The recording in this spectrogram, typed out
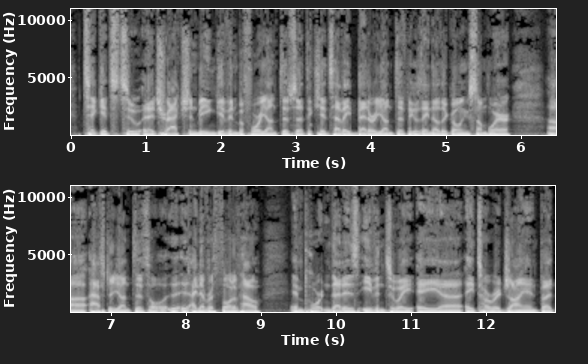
tickets to an attraction being given before Yuntif so that the kids have a better Yuntif because they know they're going somewhere uh, after Yuntif. I never thought of how important that is even to a a, uh, a Torah giant, but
